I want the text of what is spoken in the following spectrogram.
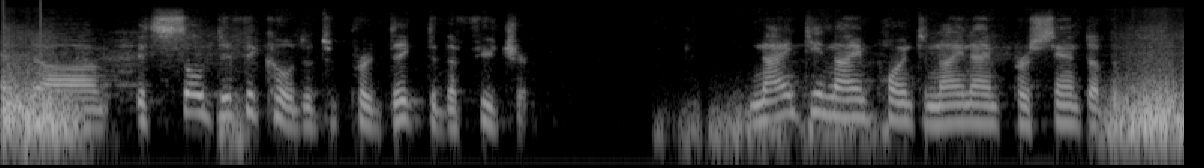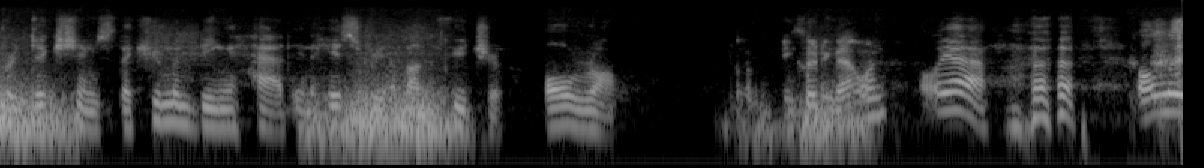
and uh, it's so difficult to predict the future 99.99% of the predictions that human being had in history about the future all wrong Including that one? oh yeah only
